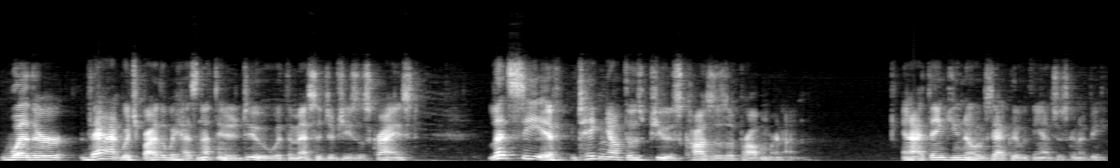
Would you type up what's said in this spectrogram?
whether that, which by the way has nothing to do with the message of Jesus Christ, let's see if taking out those pews causes a problem or not. And I think you know exactly what the answer is going to be.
